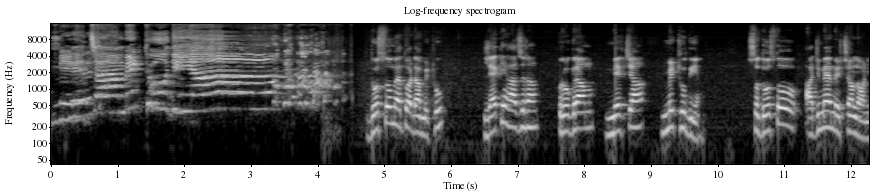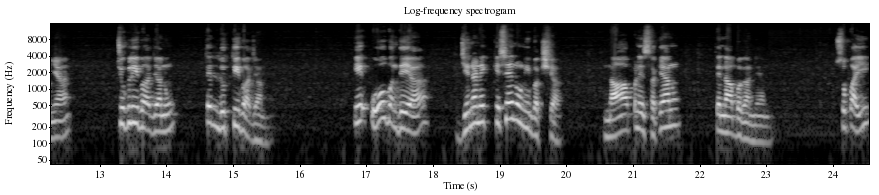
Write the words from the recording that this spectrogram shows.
ਮਿਰਚਾਂ ਮਿੱਠੂ ਦੀਆਂ। ਦੋਸਤੋ, ਮੈਂ ਤੁਹਾਡਾ ਮਿੱਠੂ ਲੈ ਕੇ ਹਾਜ਼ਰ ਹਾਂ ਪ੍ਰੋਗਰਾਮ ਮਿਰਚਾਂ ਮਿੱਠੂ ਦੀਆਂ। ਸੋ ਦੋਸਤੋ, ਅੱਜ ਮੈਂ ਮਿਰਚਾਂ ਲਾਉਣੀਆਂ ਚੁਗਲੀ ਬਾਜਾਂ ਨੂੰ ਤੇ ਲੁੱਤੀ ਬਾਜਾਂ ਨੂੰ। ਇਹ ਉਹ ਬੰਦੇ ਆ ਜਿਨ੍ਹਾਂ ਨੇ ਕਿਸੇ ਨੂੰ ਨਹੀਂ ਬਖਸ਼ਿਆ, ਨਾ ਆਪਣੇ ਸਕਿਆਂ ਨੂੰ ਤੇ ਨਾ ਬਗਾਨਿਆਂ ਨੂੰ। ਸੋ ਭਾਈ,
